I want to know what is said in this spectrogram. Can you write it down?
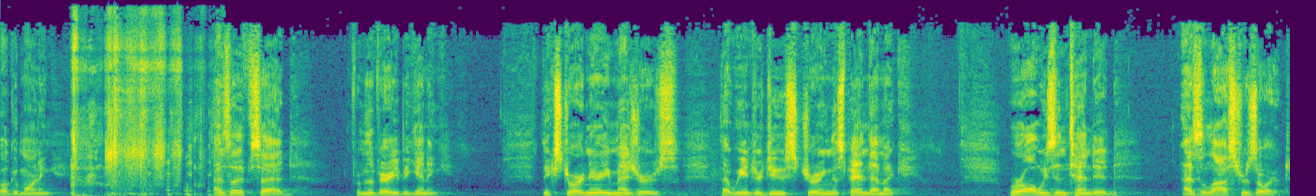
Well, good morning. As I've said from the very beginning, the extraordinary measures that we introduced during this pandemic were always intended as a last resort.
